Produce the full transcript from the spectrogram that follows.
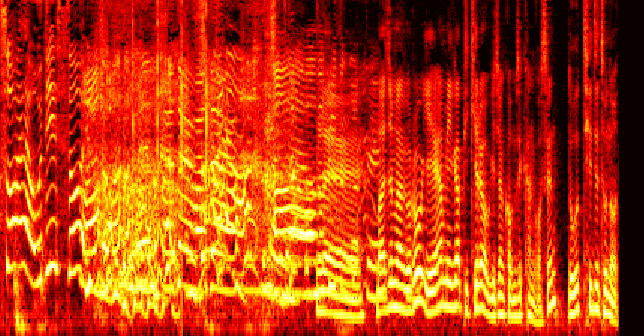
수아야, 어디 있어? 이러면서. 맞아요, 맞아요. 것 네. 마지막으로 예하미가 비키라 오기 전 검색한 것은 노티드 도넛.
